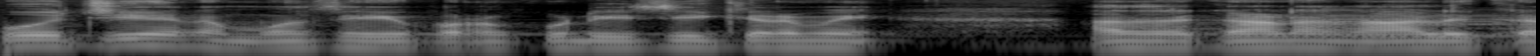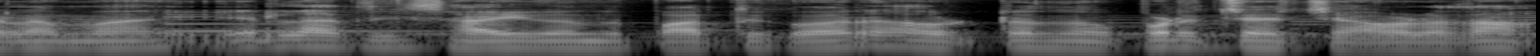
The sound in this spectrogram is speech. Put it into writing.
பூஜையை நம்ம செய்ய போகிறோம் கூடிய சீக்கிரமே அதற்கான நாலு கிழமை எல்லாத்தையும் சாய் வந்து பார்த்துக்குவார். அவர்கிட்ட வந்து ஒப்படைச்சாச்சு அவ்வளோதான்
